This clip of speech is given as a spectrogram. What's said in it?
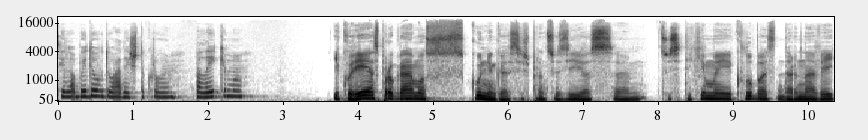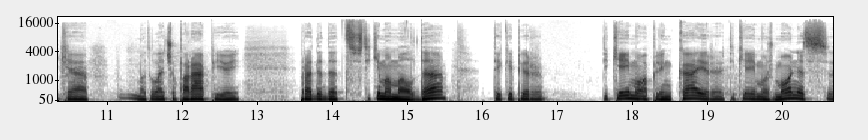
tai labai daug duoda iš tikrųjų palaikymo. Įkūrėjas programos kunigas iš Prancūzijos susitikimai, klubas Darna veikia Matulaičio parapijoje. Pradedat susitikimą malda, tai kaip ir tikėjimo aplinka ir tikėjimo žmonės, e,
